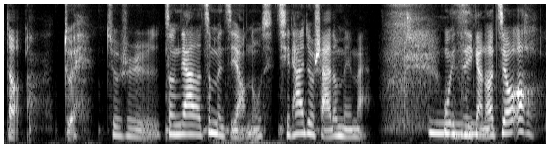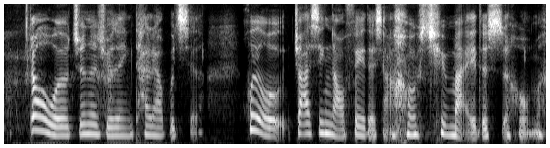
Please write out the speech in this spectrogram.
的。对，就是增加了这么几样东西，其他就啥都没买，为自己感到骄傲。哦，我真的觉得你太了不起了。会有抓心挠肺的想要去买的时候吗？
